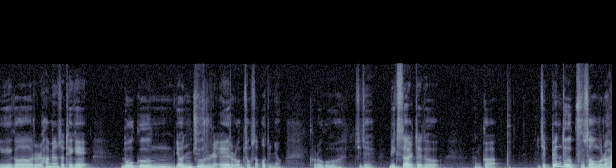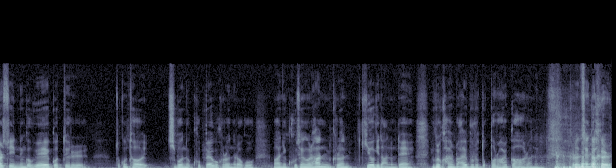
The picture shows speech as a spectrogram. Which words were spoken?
이거를 하면서 되게 녹음 연주를 애를 엄청 썼거든요. 그러고 이제 믹스할 때도 그러니까 이제 밴드 구성으로 할 수 있는 거 외의 것들을 조금 더 집어넣고 빼고 그러느라고 많이 고생을 한 그런 기억이 나는데 이걸 과연 라이브로 똑바로 할까라는 그런 생각을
